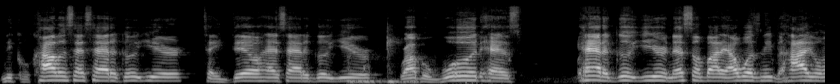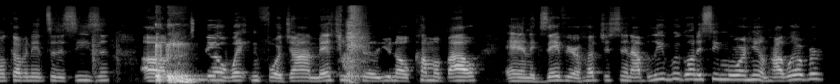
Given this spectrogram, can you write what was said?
Nico Collins has had a good year, Dell has had a good year, Robert Wood has had a good year, and that's somebody I wasn't even high on coming into the season. Um, still waiting for John Metchie to, you know, come about and Xavier Hutchinson. I believe we're going to see more of him. However,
